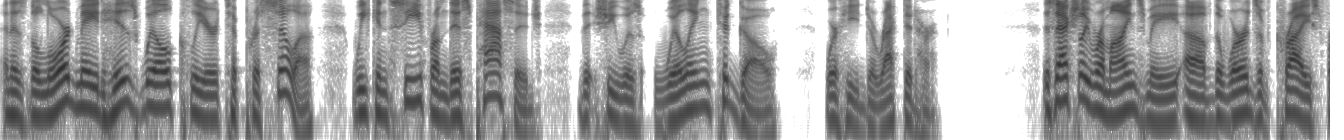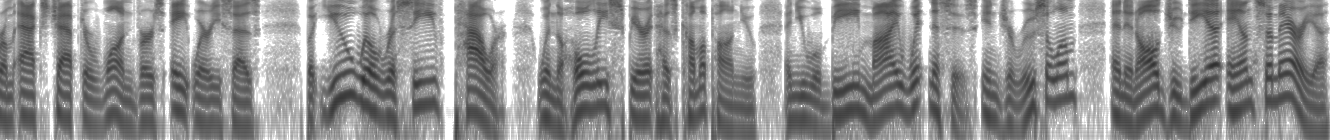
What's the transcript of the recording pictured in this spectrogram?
And as the Lord made his will clear to Priscilla, we can see from this passage that she was willing to go where he directed her. This actually reminds me of the words of Christ from Acts chapter 1, verse 8, where he says, But you will receive power when the Holy Spirit has come upon you, and you will be my witnesses in Jerusalem and in all Judea and Samaria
